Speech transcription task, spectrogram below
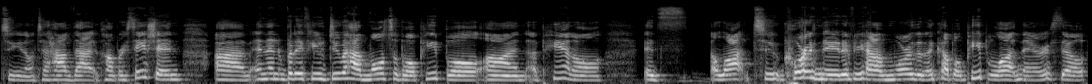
to you know to have that conversation. Um, and then but if you do have multiple people on a panel it's a lot to coordinate if you have more than a couple people on there. So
